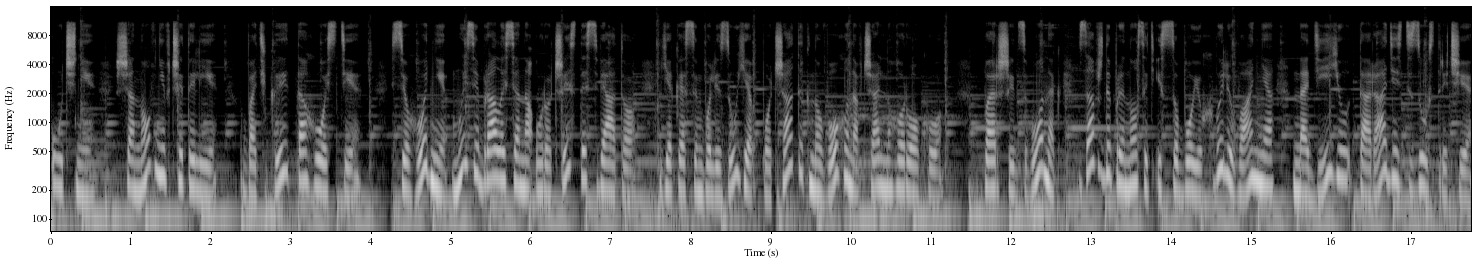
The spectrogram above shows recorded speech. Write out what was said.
учні, шановні вчителі, батьки та гості. Сьогодні ми зібралися на урочисте свято, яке символізує початок нового навчального року. Перший дзвоник завжди приносить із собою хвилювання, надію та радість зустрічі.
